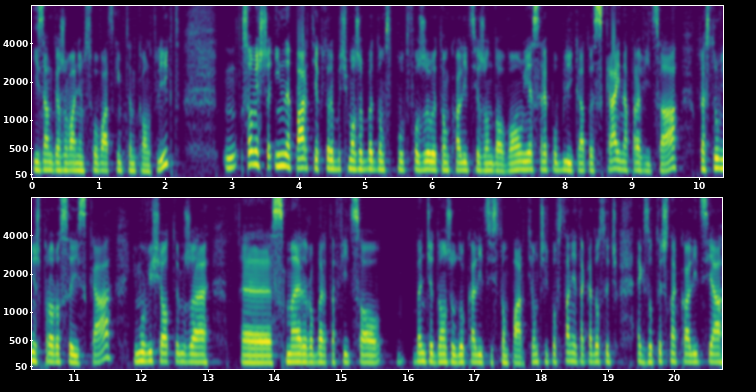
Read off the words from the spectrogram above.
i zaangażowaniem słowackim w ten konflikt. Mm, są jeszcze inne partie, które być może będą współtworzyły tą koalicję rządową. Jest Republika, to jest skrajna prawica, która jest również prorosyjska i mówi się o tym, że e, Smer Roberta Fico będzie dążył do koalicji z tą partią, czyli powstanie taka dosyć egzotyczna koalicja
